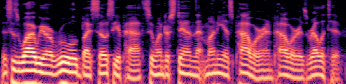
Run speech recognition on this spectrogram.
This is why we are ruled by sociopaths who understand that money is power and power is relative,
